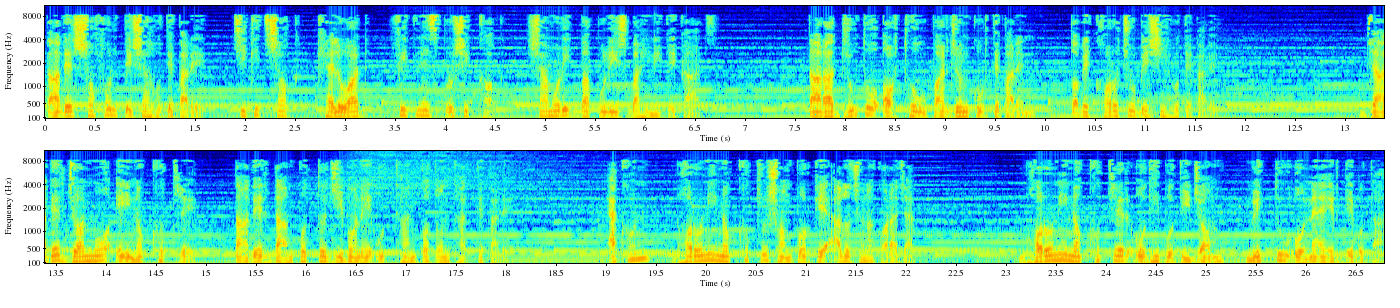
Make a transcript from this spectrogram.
তাদের সফল পেশা হতে পারে চিকিৎসক, খেলোয়াড়, ফিটনেস প্রশিক্ষক, সামরিক বা পুলিশ বাহিনীতে কাজ। তারা দ্রুত অর্থ উপার্জন করতে পারেন, তবে খরচও বেশি হতে পারে। যাদের জন্ম এই নক্ষত্রে, তাদের দাম্পত্য জীবনে উত্থান পতন থাকতে পারে। এখন ভরণী নক্ষত্র সম্পর্কে আলোচনা করা যাক। ভরণী নক্ষত্রের অধিপতি যম মৃত্যু ও ন্যায়ের দেবতা।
